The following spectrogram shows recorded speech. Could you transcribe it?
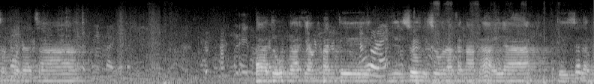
สัมพุทธัสสะสาธุวะยังพันเตวิสุวิสุรคนาทายาติสรณเน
